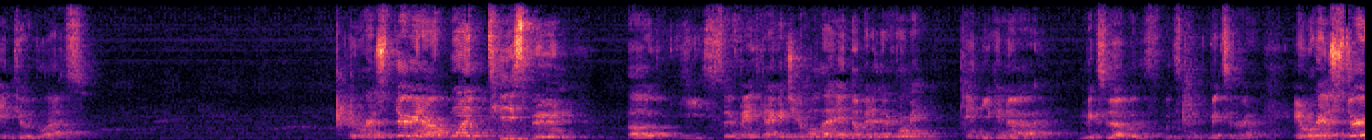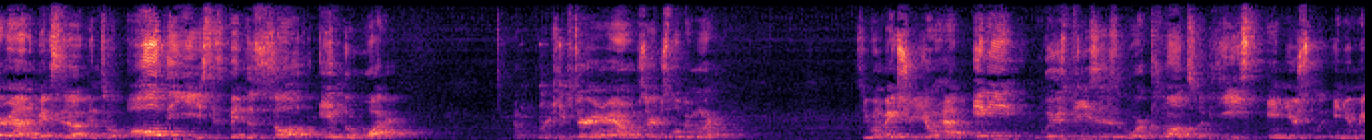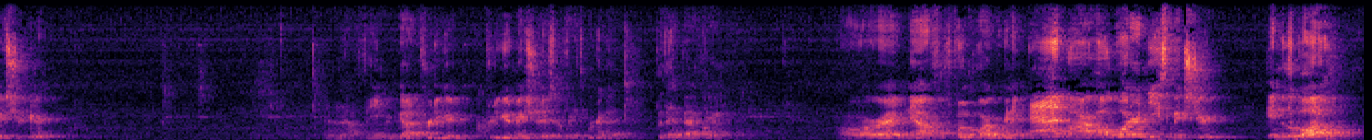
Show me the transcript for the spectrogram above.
into a glass. And we're going to stir in our one teaspoon of yeast. So Faith, can I get you to hold that and dump it in there for me? And you can uh, mix it up with, with spoons. Mix it around. And we're going to stir it around and mix it up until all the yeast has been dissolved water. We're to keep stirring around. We'll stir just a little bit more. So you want to make sure you don't have any loose pieces or clumps of yeast in your, in your mixture here. And I think we've got a pretty good, pretty good mixture there. So Faith, we're going to put that back there. Alright, now for the fun part, we're going to add our hot water and yeast mixture into the bottle.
